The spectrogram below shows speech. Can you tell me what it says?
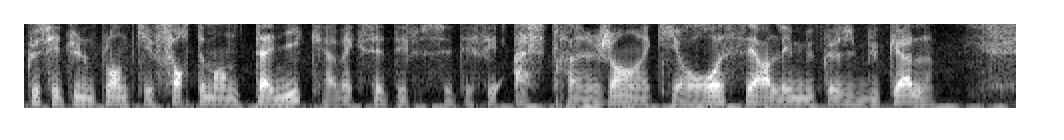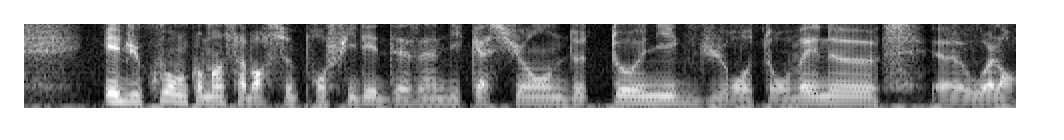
que c'est une plante qui est fortement tannique, avec cet effet, astringent hein, qui resserre les muqueuses buccales. Et du coup, on commence à voir se profiler des indications de tonique, du retour veineux, euh, ou alors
